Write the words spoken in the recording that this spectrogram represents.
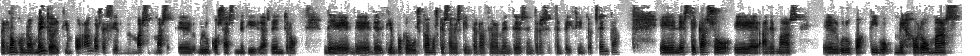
perdón, con un aumento del tiempo rango, es decir, más, más eh, glucosas metidas dentro del tiempo que buscamos, que sabes que internacionalmente es entre 70 y 180. En este caso, además, el grupo activo mejoró más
